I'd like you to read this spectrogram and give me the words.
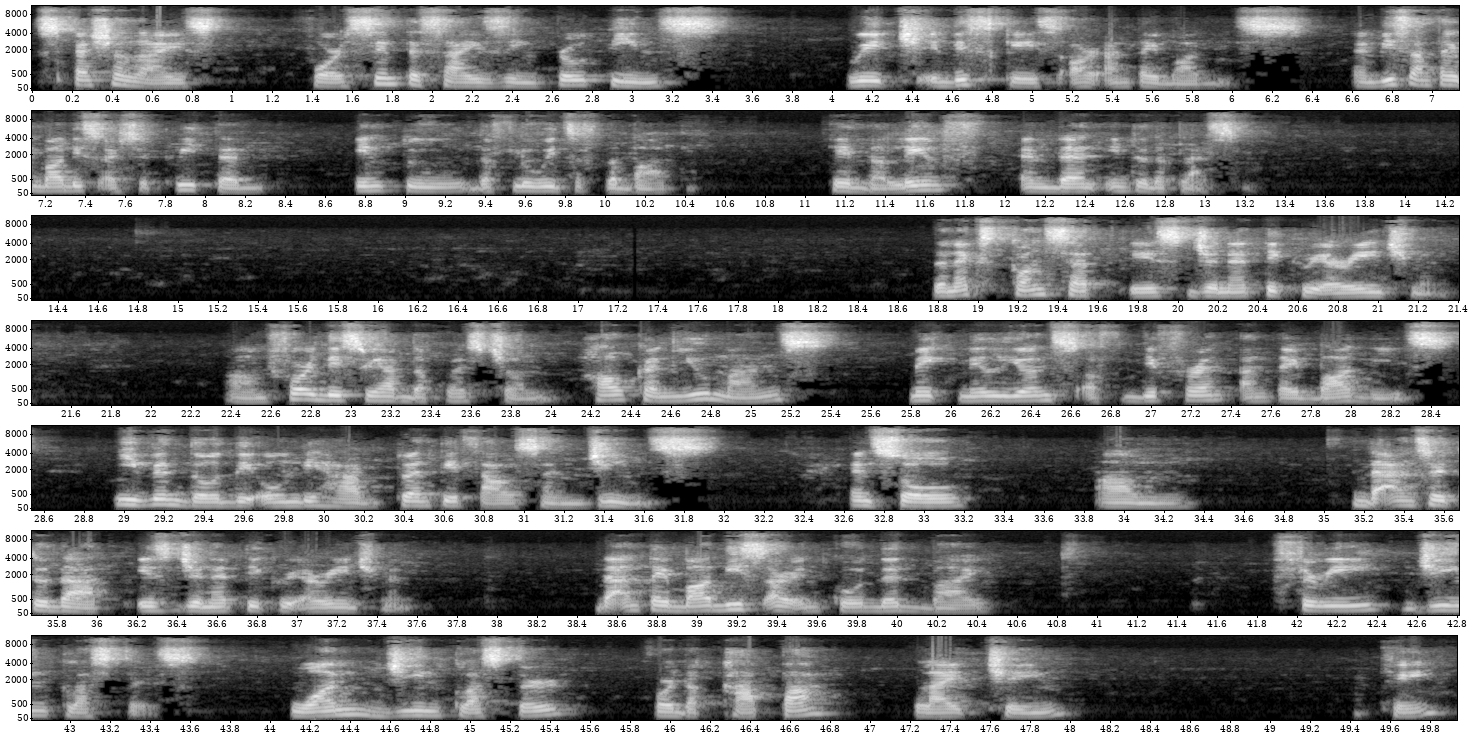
specialized for synthesizing proteins which in this case are antibodies. And these antibodies are secreted into the fluids of the body, okay, the lymph, and then into the plasma. The next concept is genetic rearrangement. Um, for this, we have the question, how can humans make millions of different antibodies even though they only have 20,000 genes? And so um, the answer to that is genetic rearrangement. The antibodies are encoded by three gene clusters. One gene cluster for the kappa light chain. Okay.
